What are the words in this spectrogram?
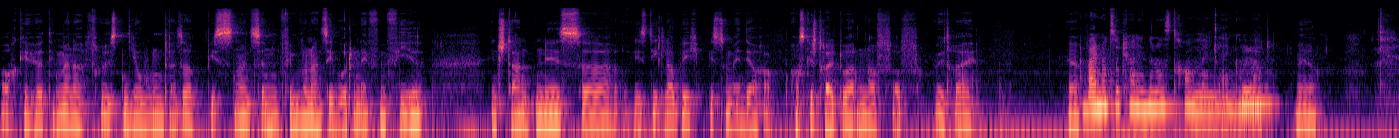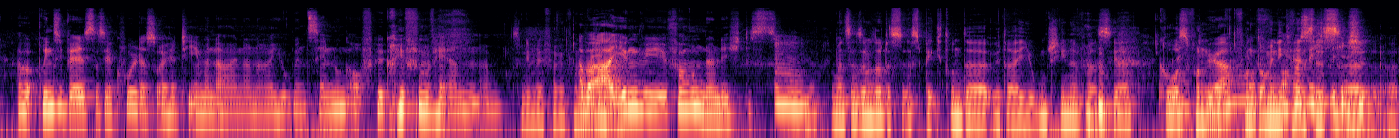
auch gehört in meiner frühesten Jugend. Also bis 1995, wo dann FM4 entstanden ist, äh, ist die, glaube ich, bis zum Ende auch ausgestrahlt worden auf, auf Ö3. Da war ich noch so klein, ich nur das Traummännlein gehört. Ja. Aber prinzipiell ist das ja cool, dass solche Themen auch in einer Jugendsendung aufgegriffen werden. Sind immer die Fragen von Aber wem, auch ne? irgendwie verwunderlich. Das, Mhm. Ja, ich meine, sagen so, das Spektrum der Ö3 Jugendschiene war sehr groß, von, Ja, von Dominik Heinzes äh, äh,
